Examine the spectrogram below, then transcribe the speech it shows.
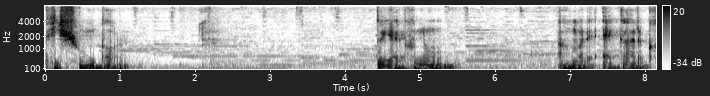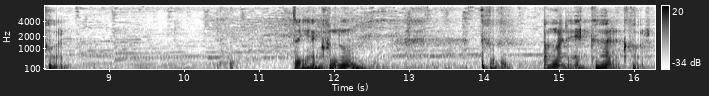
ভীষণ পর তুই এখনও আমার একার ঘর। তুই এখনও আমার একার ঘর।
